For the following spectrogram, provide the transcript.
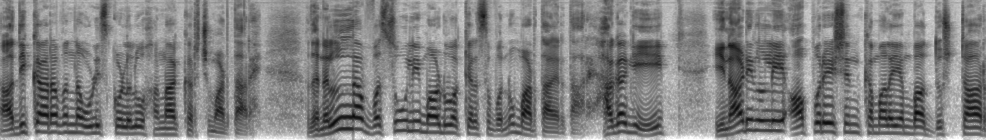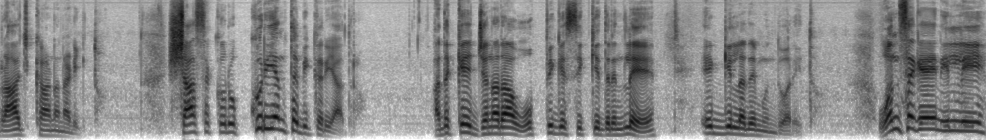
ಅಧಿಕಾರವನ್ನು ಉಳಿಸಿಕೊಳ್ಳಲು ಹಣ ಖರ್ಚು ಮಾಡ್ತಾರೆ. ಅದನ್ನೆಲ್ಲ ವಸೂಲಿ ಮಾಡುವ ಕೆಲಸವನ್ನು ಮಾಡ್ತಾ ಇರ್ತಾರೆ. ಹಾಗಾಗಿ ಈ ನಾಡಿನಲ್ಲಿ ಆಪರೇಷನ್ ಕಮಲ ಎಂಬ ದುಷ್ಟ ರಾಜಕಾರಣ ನಡೆಯಿತು. ಶಾಸಕರು ಕುರಿಯಂತ ಬಿಕರಿಯಾದರು. ಅದಕ್ಕೆ ಜನರ ಒಪ್ಪಿಗೆ ಸಿಕ್ಕಿದ್ರಿಂದಲೇ ಎಗ್ಗಿಲ್ಲದೆ ಮುಂದುವರಿಯಿತು. ಒನ್ಸ್ ಅಗೇನ್ ಇಲ್ಲಿ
